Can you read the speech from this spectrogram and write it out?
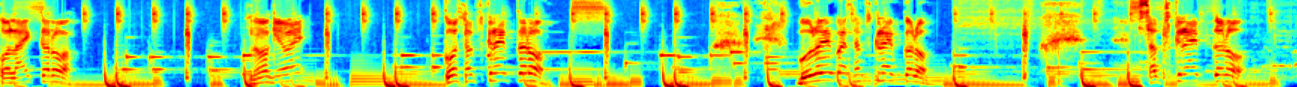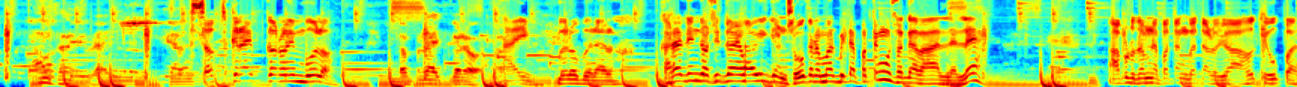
કો લાઈક કરો. ન કહેવાય? કો સબસ્ક્રાઇબ કરો? બોલો એક વાર સબસ્ક્રાઇબ કરો. સબસ્ક્રાઇબ કરો. સબસ્ક્રાઇબ કરો એમ બોલો. સપ્રાઈઝ કરો. હાઈ બરોબર, હાલો. ખરા દિન તો સીધો આવી ગયો છોકરા, મારા બેટા પતંગ સગાવા હાલ, લે. આપણું તમને પતંગ બતાડું જો આ સૌથી ઉપર.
